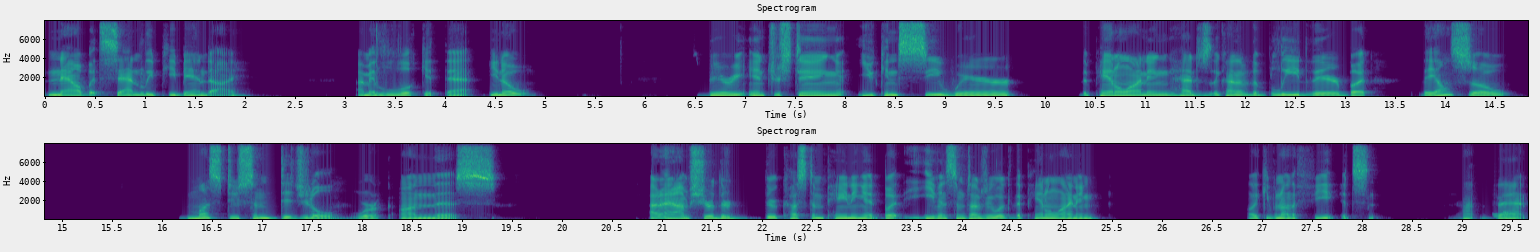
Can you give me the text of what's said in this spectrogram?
now, but sadly P Bandai. I mean, look at that. You know, very interesting. You can see where the panel lining has the kind of the bleed there, but they also must do some digital work on this. And I'm sure they're they're custom painting it, but even sometimes when you look at the panel lining, like even on the feet, it's not that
